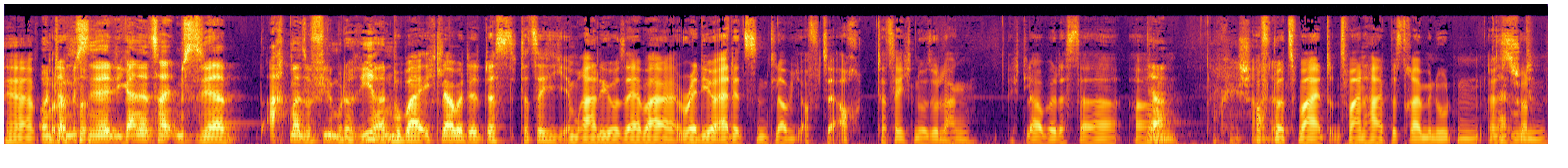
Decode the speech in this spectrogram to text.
Ja, Und dann müssen sie ja die ganze Zeit müssen sie ja achtmal so viel moderieren. Wobei ich glaube, da- dass tatsächlich im Radio selber Radio-Edits sind, glaube ich, oft auch tatsächlich nur so lang. Ich glaube, dass da ähm, ja? Okay, oft nur zwei, zweieinhalb bis drei Minuten Na das ist gut. schon.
